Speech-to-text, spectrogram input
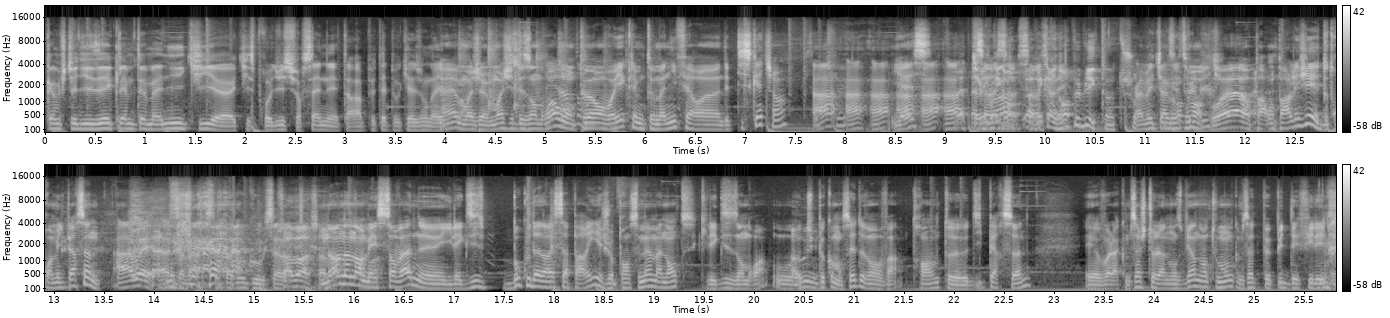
comme je te disais, Clem Tomani qui, euh, qui se produit sur scène et t'auras peut-être l'occasion d'aller. Ouais, moi j'ai moi, j'ai des endroits où on peut envoyer Clem Tomani faire euh, des petits sketchs. Hein. Ah, ah, ah, Yes. ah, ah, ah, Avec, Ça un, grand, ça avec va un se grand public, toi, toujours. Avec un grand Exactement. public. Ouais, on part, on part léger, 2-3 000 personnes. Ah ouais, ah, ça va, c'est pas beaucoup, ça, Ça va. va, ça non, va. non, non, mais sans vanne, euh, il existe beaucoup d'adresses à Paris et je pense même à Nantes qu'il existe des endroits où Ah euh, oui. tu peux commencer devant 20, 30, euh, 10 personnes. Et euh, voilà, comme ça je te l'annonce bien devant tout le monde, comme ça tu peux plus te défiler.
